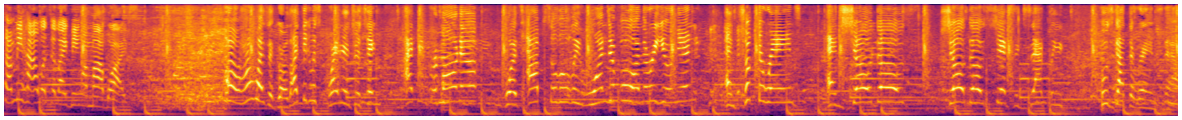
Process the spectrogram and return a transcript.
tell me how was it like being on Mob Wives? Oh, how was it, girls? I think it was quite interesting. I think Ramona was absolutely wonderful on the reunion and took the reins and showed those showed those chicks exactly who's got the reins now.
